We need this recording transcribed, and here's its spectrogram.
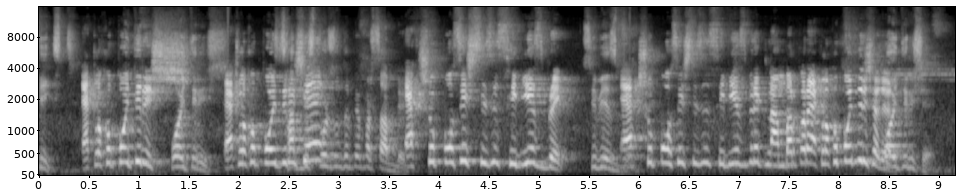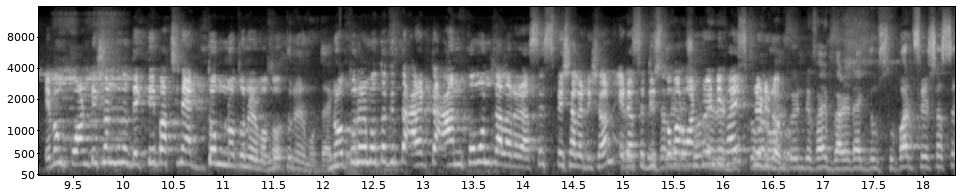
ফিক্সড এক লক্ষ পঁয়ত্রিশ? পঁয়ত্রিশ। এক লক্ষ পঁয়ত্রিশে পর্যন্ত পেপার সাবডেট একশো পঁচিশ সিসি সিবিএস ব্রেক সিবিএস একশো পঁচিশ সিসি সিবিএস ব্রেক নাম্বার করা এক লক্ষ পঁয়ত্রিশ হাজার। পঁয়ত্রিশে। এবং কন্ডিশন কিন্তু দেখতেই পাচ্ছেন একদম নতুনের মতো। নতুনের মতো নতুনের মতো কিন্তু আরেকটা আনকমন কালারের আছে স্পেশাল এডিশন এটা হচ্ছে Discover one twenty five three logo 125 গাড়িটা একদম সুপার ফ্রেশ আছে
